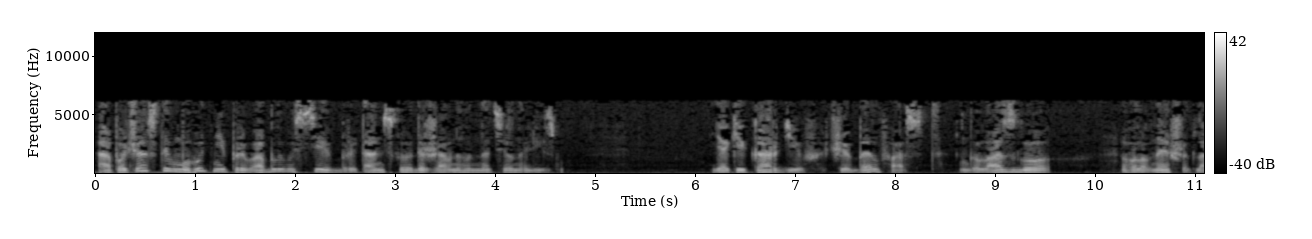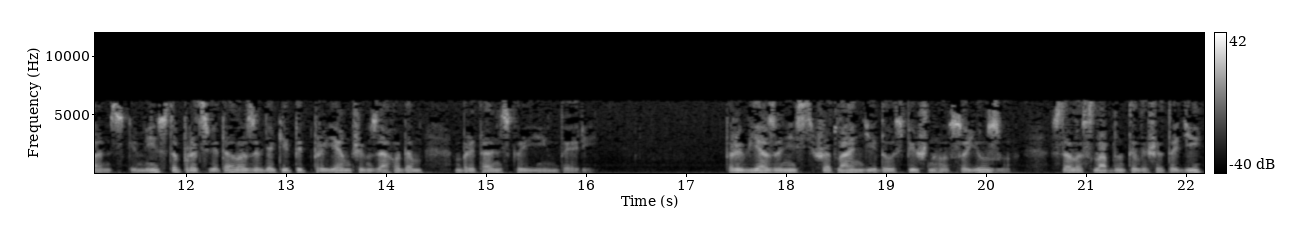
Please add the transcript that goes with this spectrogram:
а почасти в могутній привабливості британського державного націоналізму. Як і Кардів чи Белфаст, Глазго головне шотландське місто процвітало завдяки підприємчим заходам Британської імперії. Прив'язаність Шотландії до успішного союзу стала слабнути лише тоді,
